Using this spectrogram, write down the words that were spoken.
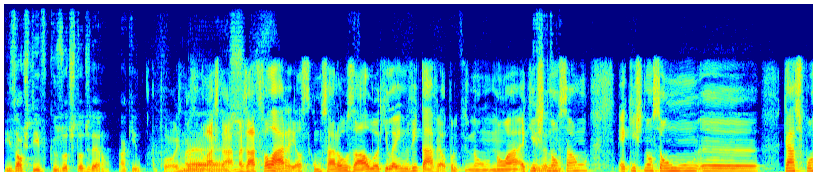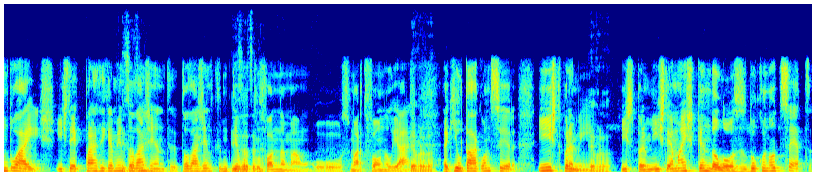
exaustivo que os outros todos deram àquilo. Pois, mas, Mas- lá está. Mas há de falar. Ele se começar a usá-lo, aquilo é inevitável, porque não, não há. Aqui isto não são. É que isto não são eh, casos pontuais. Isto é que praticamente toda a gente. Toda a gente que meteu o Exatamente. telefone na mão, ou o smartphone, aliás, É aquilo está a acontecer. E isto para mim, É isto para mim, isto é mais escandaloso do que o Note 7.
